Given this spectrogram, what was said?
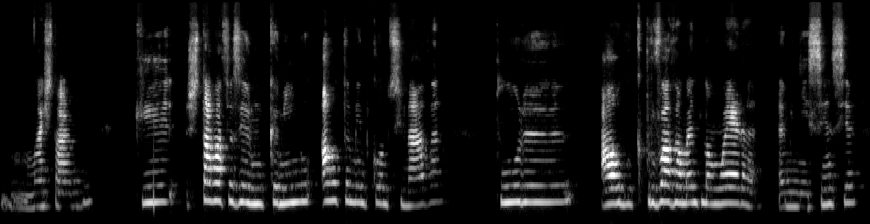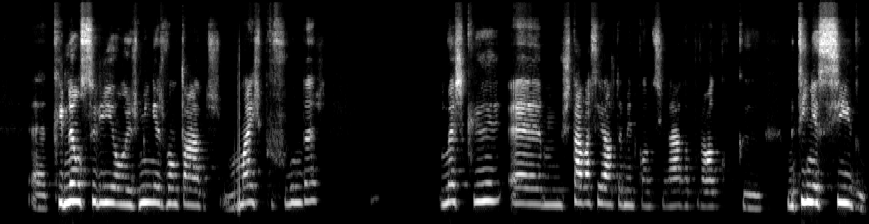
mais tarde que estava a fazer um caminho altamente condicionada por uh, algo que provavelmente não era a minha essência, que não seriam as minhas vontades mais profundas, mas que um, ehm, estava a ser altamente condicionada por algo que me tinha sido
